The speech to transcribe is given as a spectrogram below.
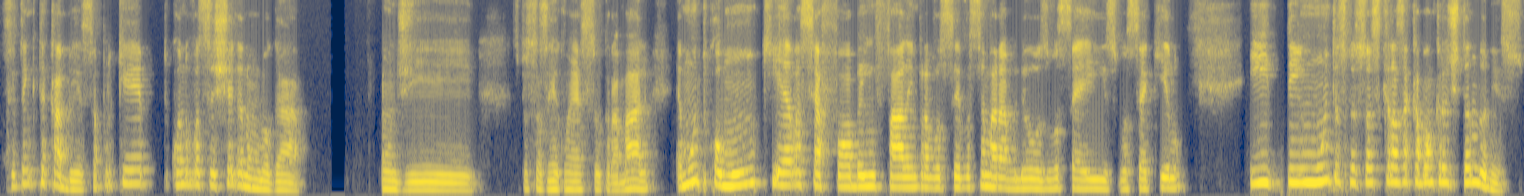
Você tem que ter cabeça, porque quando você chega num lugar onde as pessoas reconhecem o seu trabalho, é muito comum que elas se afobem e falem para você: você é maravilhoso, você é isso, você é aquilo. E tem muitas pessoas que elas acabam acreditando nisso.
